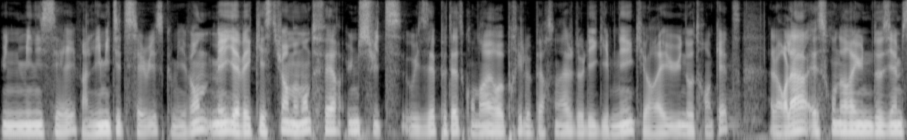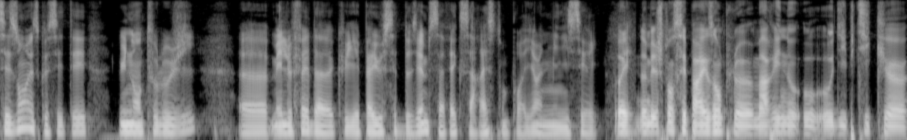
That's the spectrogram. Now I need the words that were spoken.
une mini-série, enfin limited series comme ils vendent, mais il y avait question à un moment de faire une suite, où ils disaient peut-être qu'on aurait repris le personnage de Lee Gibney, qui aurait eu une autre enquête. Alors là, est-ce qu'on aurait eu une deuxième saison? Est-ce que c'était une anthologie euh, mais le fait qu'il n'y ait pas eu cette deuxième, ça fait que ça reste, on pourrait dire, une mini-série. Oui, non, mais je pensais par exemple, euh, Marine, au, diptyque euh,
